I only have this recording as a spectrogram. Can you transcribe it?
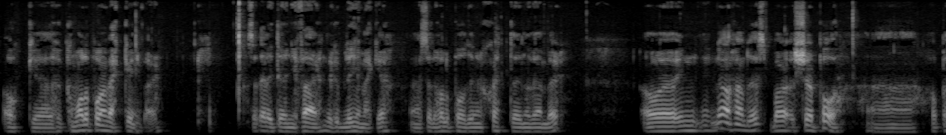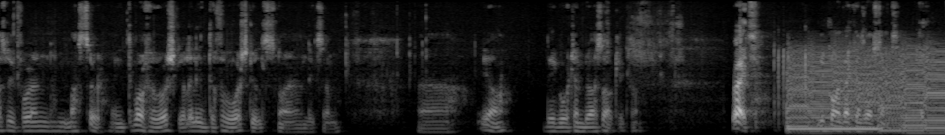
och uh, kommer hålla på en vecka ungefär. Så det är lite ungefär, det blir en vecka. Uh, så det håller på den 6 november. Och in, ja, fram dess, bara kör på. Uh, hoppas vi får en massor. Inte bara för vår skull, eller inte för vår skull snarare än liksom. Uh, ja, det går till en bra sak liksom. Right, vi kommer veckans avsnitt.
